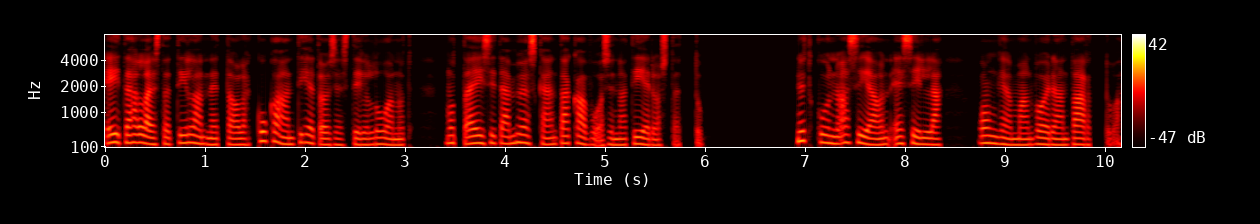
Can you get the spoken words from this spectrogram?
Ei tällaista tilannetta ole kukaan tietoisesti luonut, mutta ei sitä myöskään takavuosina tiedostettu. Nyt kun asia on esillä, ongelmaan voidaan tarttua.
